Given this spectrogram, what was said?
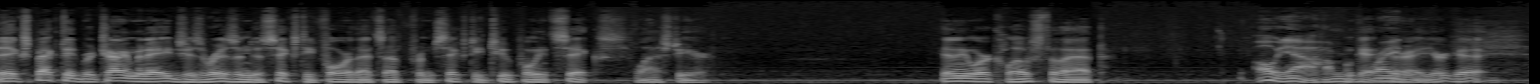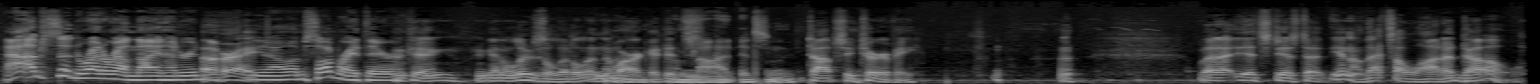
the expected retirement age has risen to 64. That's up from 62.6 last year. Anywhere close to that? Oh yeah, I'm Okay, right. you're good. I- I'm sitting right around 900. All right. you know, I'm so I'm right there. Okay, you're going to lose a little in the market. I'm It's not. It's topsy turvy. but it's just a, you know, that's a lot of dough,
